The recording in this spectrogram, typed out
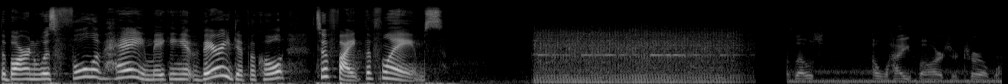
the barn was full of hay, making it very difficult to fight the flames. Those old hay fires are terrible.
